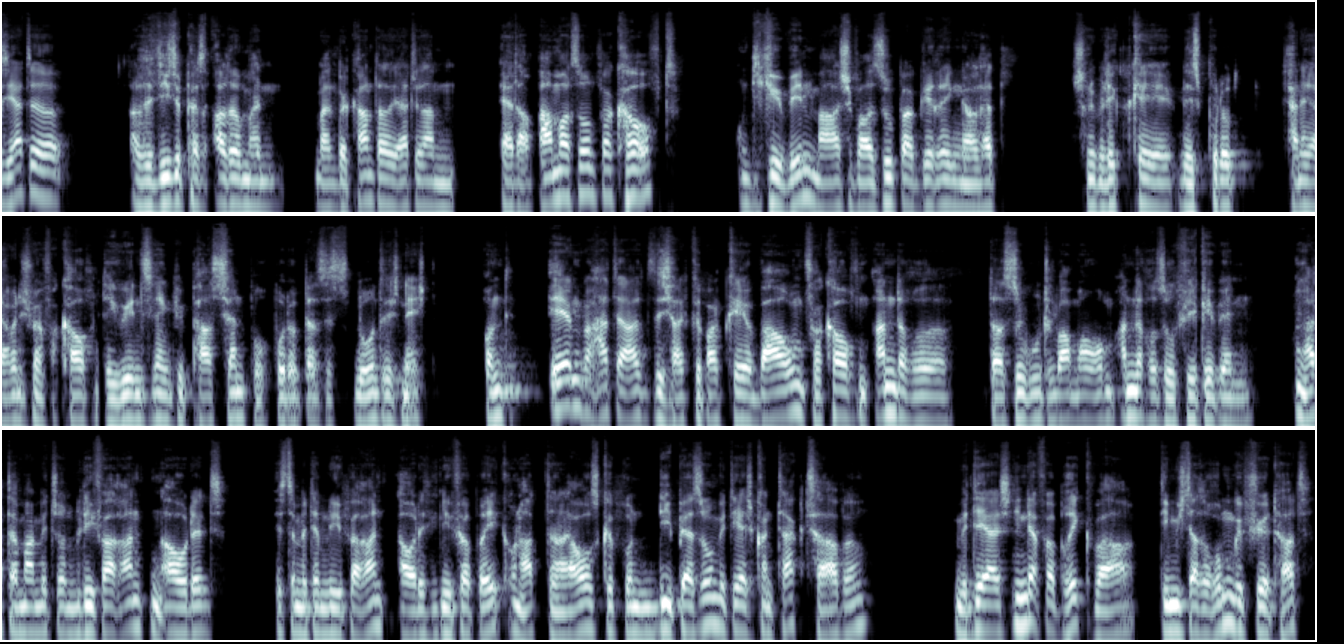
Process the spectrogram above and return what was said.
sie hatte, also diese Person, also mein, mein Bekannter, der hatte dann, er hat auf Amazon verkauft und die Gewinnmarge war super gering. Er hat schon überlegt, okay, das Produkt kann ich aber nicht mehr verkaufen. Die Gewinne sind irgendwie ein paar Cent pro Produkt, das ist, lohnt sich nicht. Und irgendwann hat er sich halt gefragt, okay, warum verkaufen andere das so gut, warum andere so viel gewinnen? Und hat er mal mit so einem Lieferanten-Audit, ist er mit dem Lieferanten-Audit in die Fabrik und hat dann herausgefunden, die Person, mit der ich Kontakt habe, mit der ich in der Fabrik war, die mich da so rumgeführt hat,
